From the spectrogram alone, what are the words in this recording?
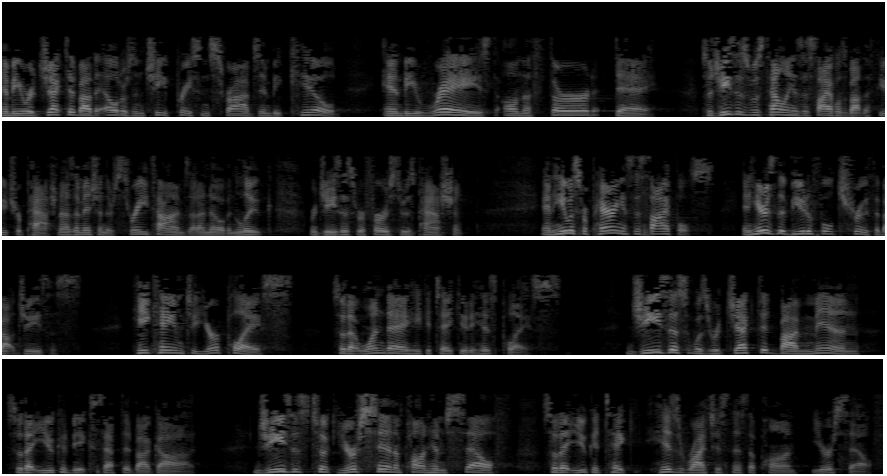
and be rejected by the elders and chief priests and scribes and be killed and be raised on the third day. So Jesus was telling his disciples about the future passion. As I mentioned, there's three times that I know of in Luke where Jesus refers to his passion. And he was preparing his disciples. And here's the beautiful truth about Jesus. He came to your place so that one day he could take you to his place. Jesus was rejected by men so that you could be accepted by God. Jesus took your sin upon himself so that you could take his righteousness upon yourself.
